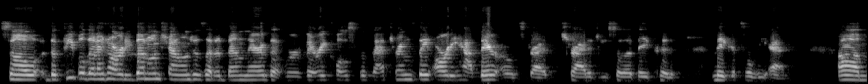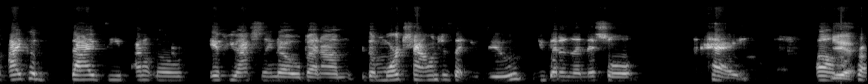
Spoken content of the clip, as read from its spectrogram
So the people that had already been on challenges that had been there that were very close to veterans, they already had their own strat- strategy so that they could make it till the end. Um, I could dive deep. I don't know if you actually know, but um, the more challenges that you do, you get an initial pay um, yeah. from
